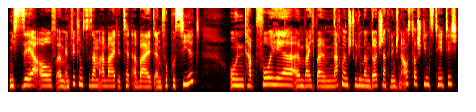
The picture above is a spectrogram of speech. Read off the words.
mich sehr auf ähm, Entwicklungszusammenarbeit, EZ-Arbeit ähm, fokussiert und habe vorher ähm, war ich beim nach meinem Studium beim Deutschen Akademischen Austauschdienst tätig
